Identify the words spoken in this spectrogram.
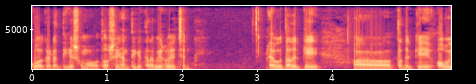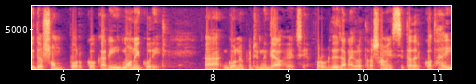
কুয়াকাটার দিকে সম্ভবত সেখান থেকে তারা বের হয়েছেন এবং তাদেরকে তাদেরকে অবৈধ সম্পর্ককারী মনে করে গণপিটুনি দেওয়া হয়েছে। পরবর্তীতে জানা গেল তারা স্বামী স্ত্রী, তাদের কথাই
